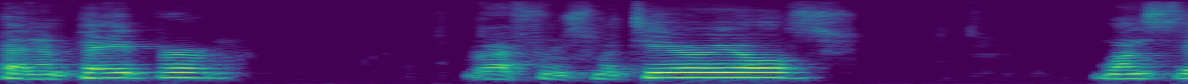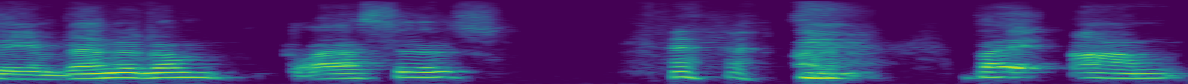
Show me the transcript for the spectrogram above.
Pen and paper, reference materials, once they invented them, glasses. but um,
